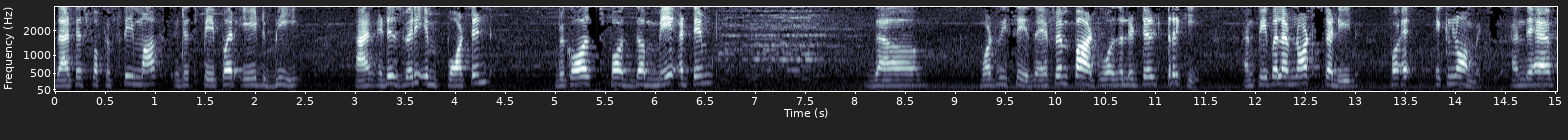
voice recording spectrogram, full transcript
That is for 50 marks. It is paper 8B and it is very important because for the May attempt the what we say the FM part was a little tricky and people have not studied for economics and they have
